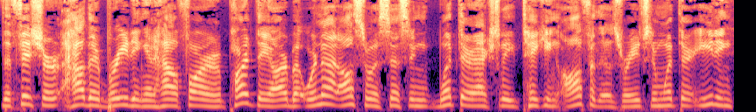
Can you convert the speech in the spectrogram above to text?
the fish are how they're breeding and how far apart they are, but we're not also assessing what they're actually taking off of those reefs and what they're eating.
